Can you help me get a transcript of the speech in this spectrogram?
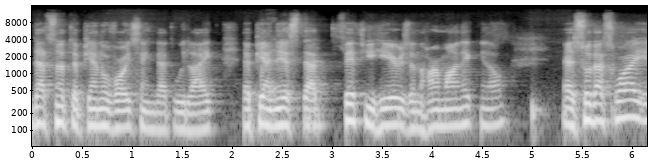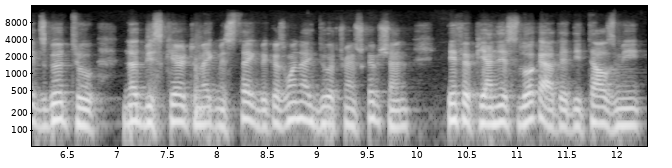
That's not the piano voicing that we like. A pianist that fifth you hear is an harmonic you know. Uh, so that's why it's good to not be scared to make mistake. Because when I do a transcription, if a pianist look at it, he tells me,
